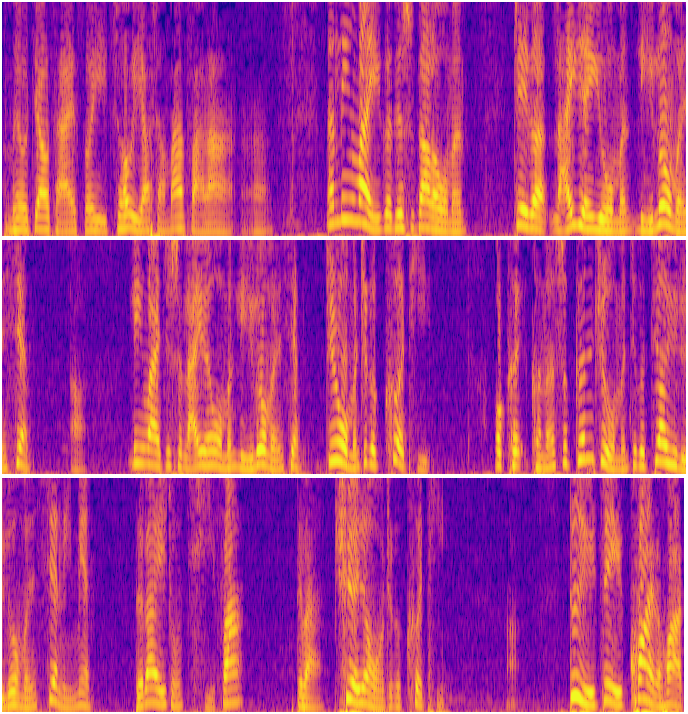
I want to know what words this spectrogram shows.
没有教材，所以之后也要想办法啦。嗯，那另外一个就是到了我们这个来源于我们理论文献啊，另外就是来源我们理论文献，就是我们这个课题，我可可能是根据我们这个教育理论文献里面得到一种启发，对吧？确认我这个课题啊，对于这一块的话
